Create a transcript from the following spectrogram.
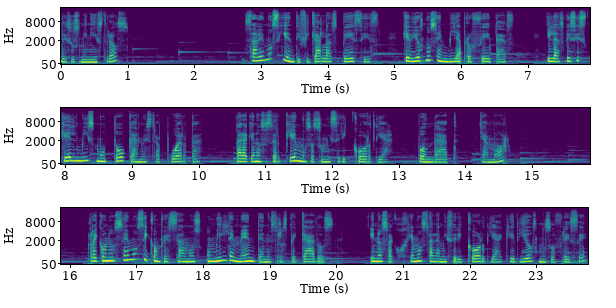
de sus ministros? ¿Sabemos identificar las veces que Dios nos envía profetas y las veces que Él mismo toca nuestra puerta para que nos acerquemos a su misericordia, bondad y amor? reconocemos y confesamos humildemente nuestros pecados y nos acogemos a la misericordia que Dios nos ofrece?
